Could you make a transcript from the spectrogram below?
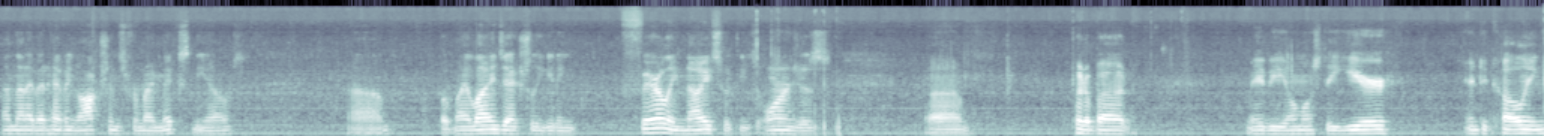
And then I've been having auctions for my mixed neos. Um, but my line's actually getting fairly nice with these oranges. Um, put about maybe almost a year into culling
